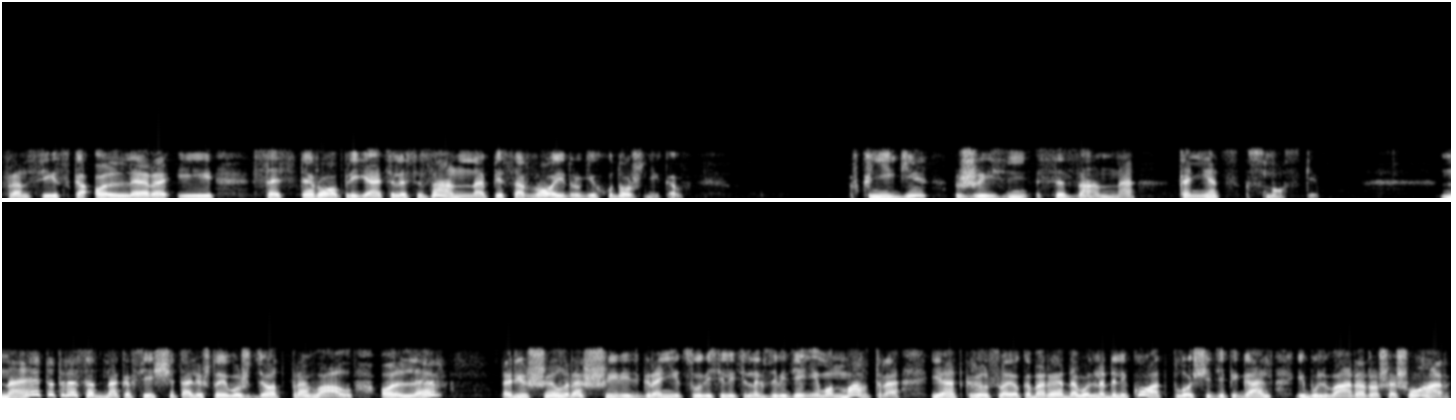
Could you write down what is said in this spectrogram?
Франциска Оллера и Сестеро, приятеля Сезанна, Писаро и других художников. В книге «Жизнь Сезанна». Конец сноски. На этот раз, однако, все считали, что его ждет провал. Оллер решил расширить границу увеселительных заведений Монмартра и открыл свое кабаре довольно далеко от площади Пегаль и бульвара Рошешуар,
